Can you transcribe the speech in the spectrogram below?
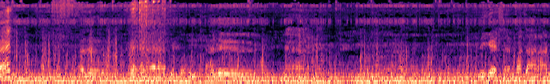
Eh? Halo. Halo. Nah. Ini guys, saya pacaran.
